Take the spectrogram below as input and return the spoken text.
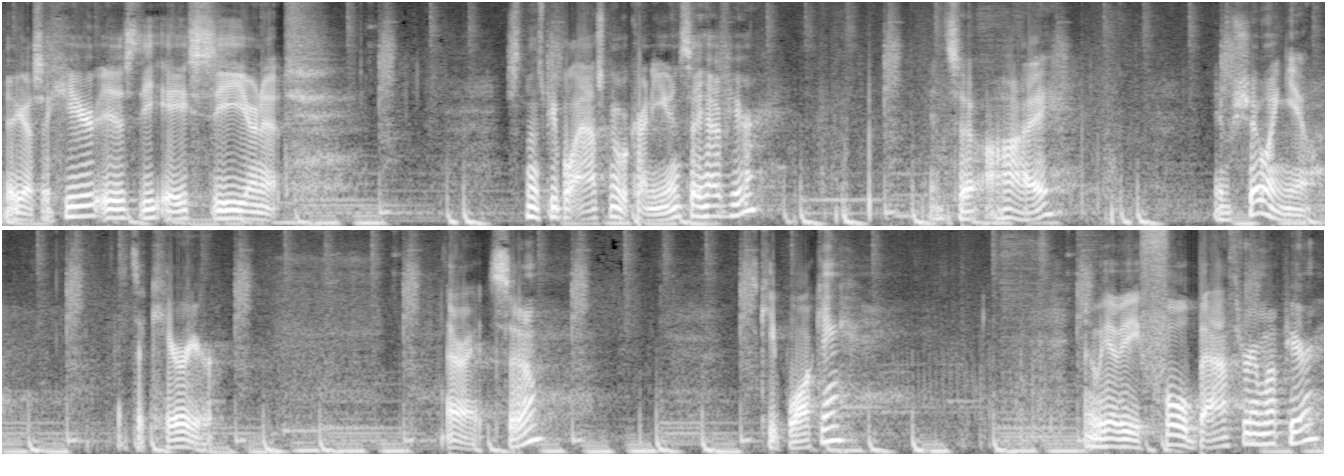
There you go. So here is the AC unit. Sometimes people ask me what kind of units I have here. And so I am showing you. It's a carrier. All right, so let's keep walking. And we have a full bathroom up here.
